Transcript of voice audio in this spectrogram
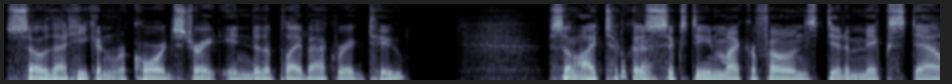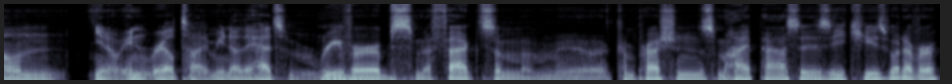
so that he can record straight into the playback rig too. So Hmm, I took okay. those 16 microphones, did a mix down, you know, in real time. You know, they had some Mhm. reverbs, some effects, some um, uh, compressions, some high passes, EQs, whatever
